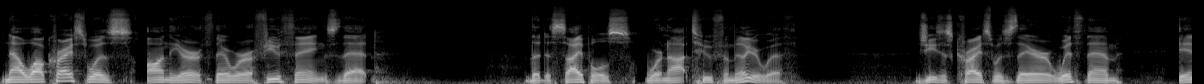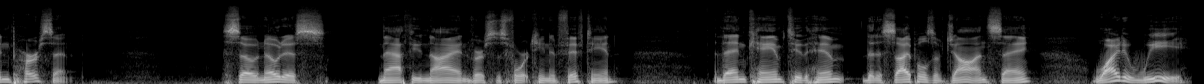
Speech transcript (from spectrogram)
Now, while Christ was on the earth, there were a few things that the disciples were not too familiar with. Jesus Christ was there with them in person. So notice Matthew 9, verses 14 and 15. Then came to him the disciples of John, saying, Why do we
